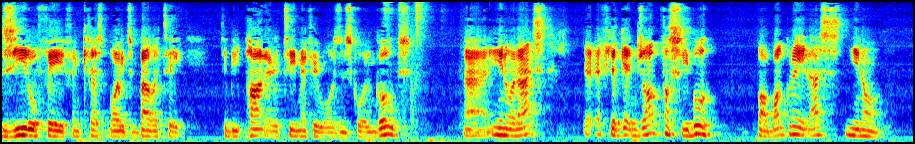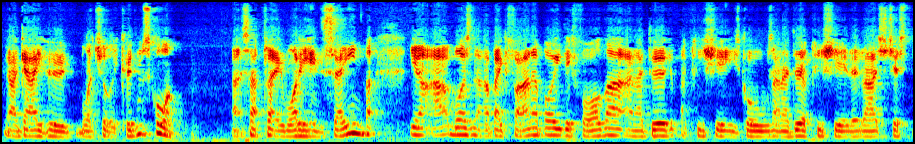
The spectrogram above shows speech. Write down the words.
zero faith in Kris Boyd's ability to be part of the team if he wasn't scoring goals. Uh, you know, that's if you're getting dropped for Sebo, Bob Upgrade, that's you know a guy who literally couldn't score. That's a pretty worrying sign. But you know, I wasn't a big fan of Boyd before that, and I do appreciate his goals, and I do appreciate that that's just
